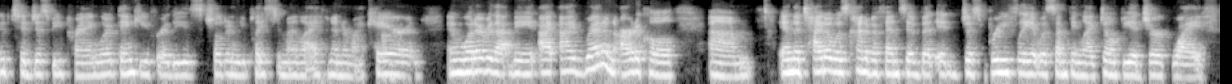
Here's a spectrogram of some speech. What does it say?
to just be praying, Lord, thank you for these children you placed in my life and under my care, and and whatever that be. I, I read an article, um, and the title was kind of offensive, but it just briefly it was something like "Don't be a jerk wife,"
